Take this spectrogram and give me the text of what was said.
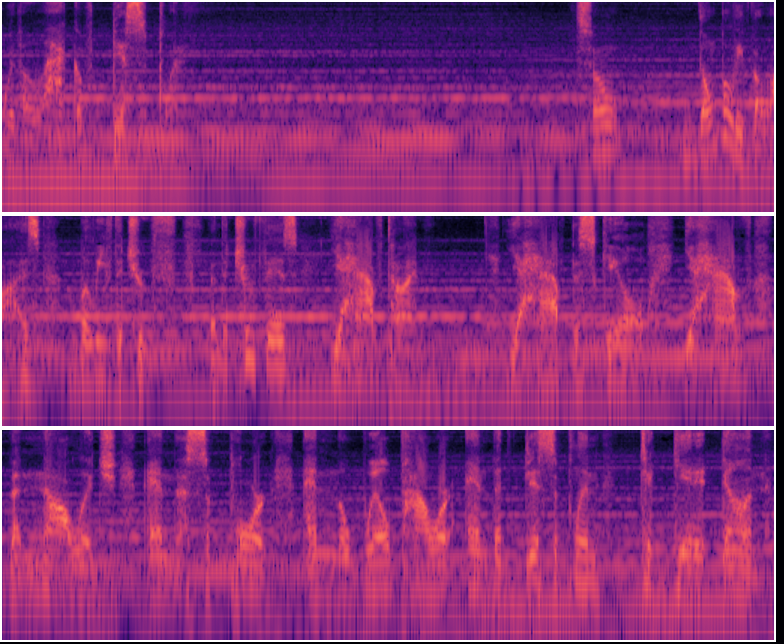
with a lack of discipline. So don't believe the lies, believe the truth. And the truth is, you have time. You have the skill, you have the knowledge and the support and the willpower and the discipline to get it done.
